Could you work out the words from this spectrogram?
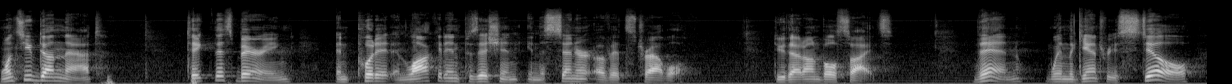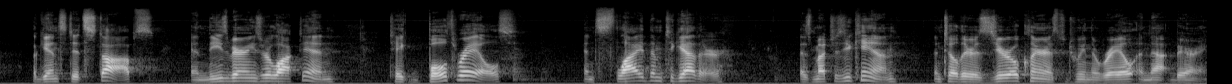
Once you've done that, take this bearing and put it and lock it in position in the center of its travel. Do that on both sides. Then, when the gantry is still against its stops and these bearings are locked in, take both rails and slide them together as much as you can until there is zero clearance between the rail and that bearing.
